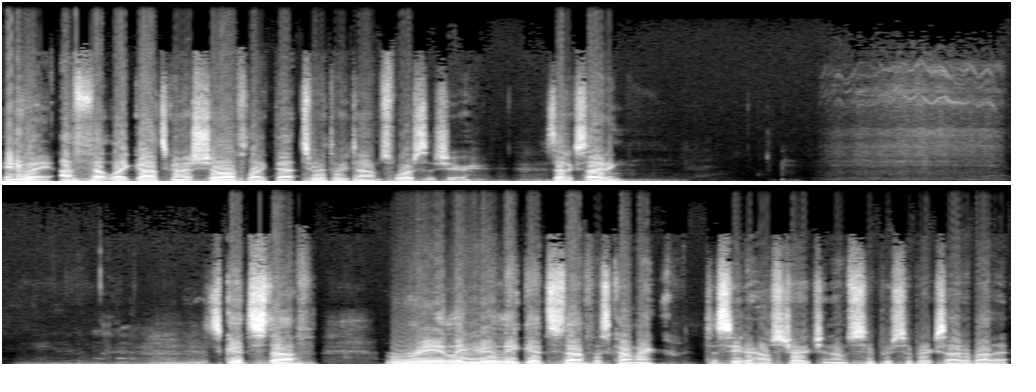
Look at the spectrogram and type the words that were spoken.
Anyway, I felt like God's going to show off like that two or three times for us this year. Is that exciting? It's good stuff. Really, really good stuff is coming to Cedar House Church, and I'm super, super excited about it.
